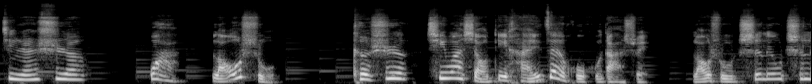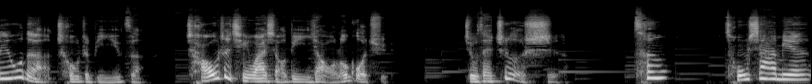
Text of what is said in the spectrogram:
竟然是，哇，老鼠！可是青蛙小弟还在呼呼大睡，老鼠哧溜哧溜地抽着鼻子。朝着青蛙小弟咬了过去。就在这时，噌，从下面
